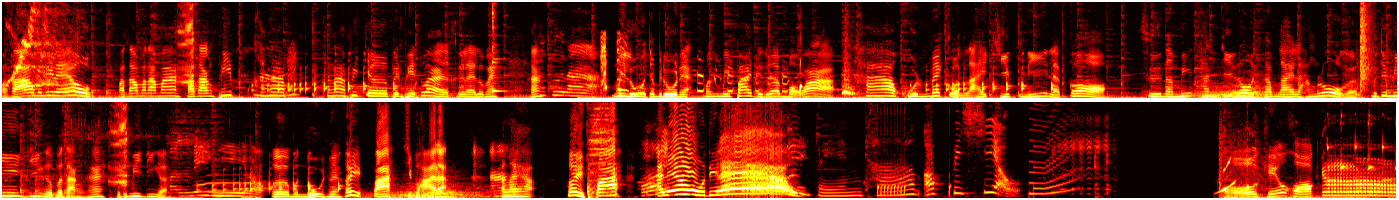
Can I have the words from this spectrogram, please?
มาตามมานี่เร็วมาตามมาตามมามาตามพี่ข้างหน้าข้างหน้าพี่เจอเป็นเพชรด้วยคืออะไรรู้ไหมฮะมันคืออะไรอะไม่รู้จะไปดูเนี่ย มันมีป้ายติดด้วยมันบอกว่า ถ้าคุณไม่กดไลค์คลิปนี้แล้วก็ซึนามิทันจิโร่จะทำลายล้างโลกเหรอมันจะมีจริงเหรอปะตังฮะมันจะมีจริงเหรอมันไม่มีหรอก เออมันนูใช่ไหมเฮ้ยปลาชิบหายละอะอะไรอะเฮ้ยปลาเฮ้ยไปเร็วดีแล้วเจนครับออฟฟิเชียล โอเคก็ขอก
